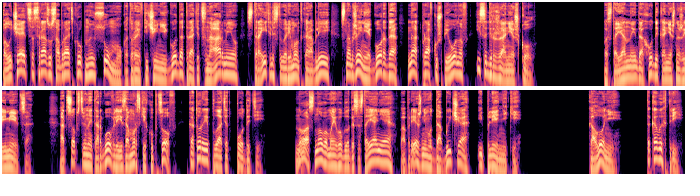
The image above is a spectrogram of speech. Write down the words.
получается сразу собрать крупную сумму, которая в течение года тратится на армию, строительство, ремонт кораблей, снабжение города, на отправку шпионов и содержание школ. Постоянные доходы, конечно же, имеются от собственной торговли и заморских купцов, которые платят подати. Но основа моего благосостояния по-прежнему добыча и пленники. Колонии. Таковых три.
